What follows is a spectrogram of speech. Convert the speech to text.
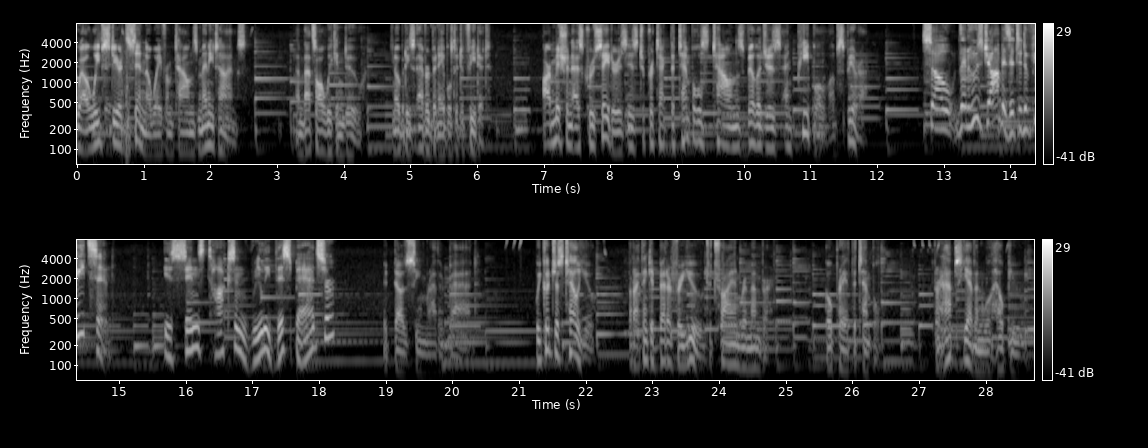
Well, we've steered Sin away from towns many times. And that's all we can do. Nobody's ever been able to defeat it. Our mission as Crusaders is to protect the temples, towns, villages, and people of Spira. So, then whose job is it to defeat Sin? Is Sin's toxin really this bad, sir? It does seem rather bad. We could just tell you, but I think it better for you to try and remember. Go pray at the temple. Perhaps Yevon will help you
